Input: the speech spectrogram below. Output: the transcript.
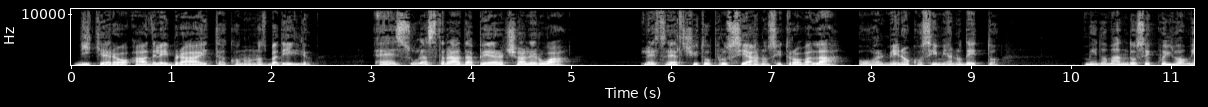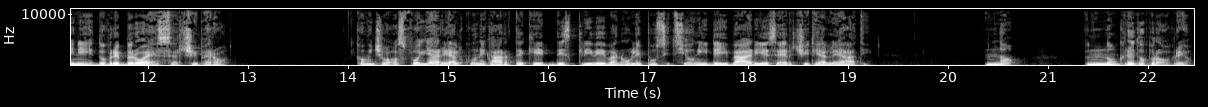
dichiarò Adley Bright con uno sbadiglio. È sulla strada per Charleroi. L'esercito prussiano si trova là, o almeno così mi hanno detto. Mi domando se quegli uomini dovrebbero esserci, però cominciò a sfogliare alcune carte che descrivevano le posizioni dei vari eserciti alleati. No, non credo proprio.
